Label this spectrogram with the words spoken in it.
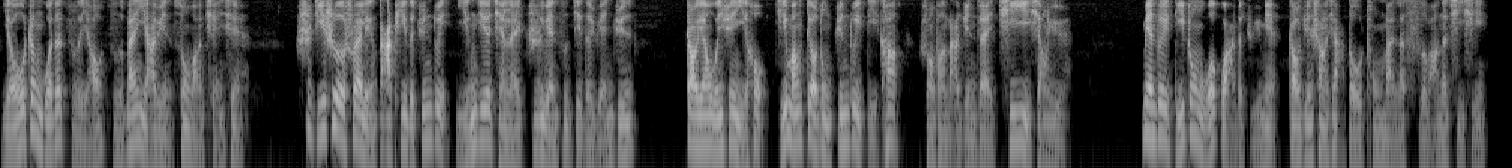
由郑国的子尧、子班押运送往前线。士吉社率领大批的军队迎接前来支援自己的援军。赵鞅闻讯以后，急忙调动军队抵抗，双方大军在七邑相遇。面对敌众我寡的局面，赵军上下都充满了死亡的气息。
